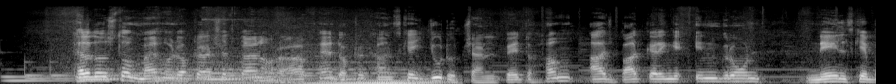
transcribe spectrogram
Hello दोस्तों, मैं हूँ डॉक्टर अरशद खान और आप हैं डॉक्टर खान के यूट्यूब चैनल पे। तो हम आज बात करेंगे इनग्रोन नेल्स के बारे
